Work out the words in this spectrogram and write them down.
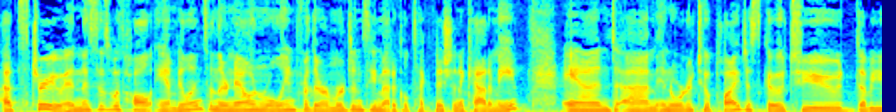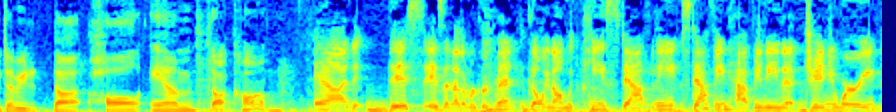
That's true, and this is with Hall Ambulance, and they're now enrolling for their Emergency Medical Technician Academy. And um, in order to apply, just go to www.hallamb.com. And this is another recruitment going on with Key Staffing, staffing happening January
